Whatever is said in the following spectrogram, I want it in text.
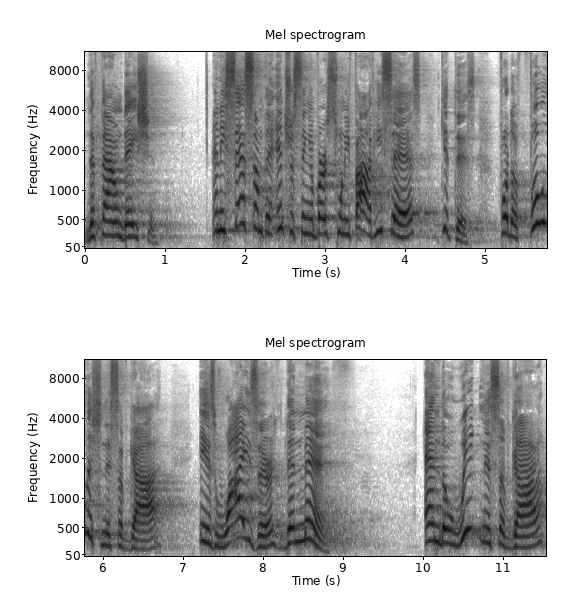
the foundation. And he says something interesting in verse 25. He says, get this, for the foolishness of God is wiser than men, and the weakness of God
